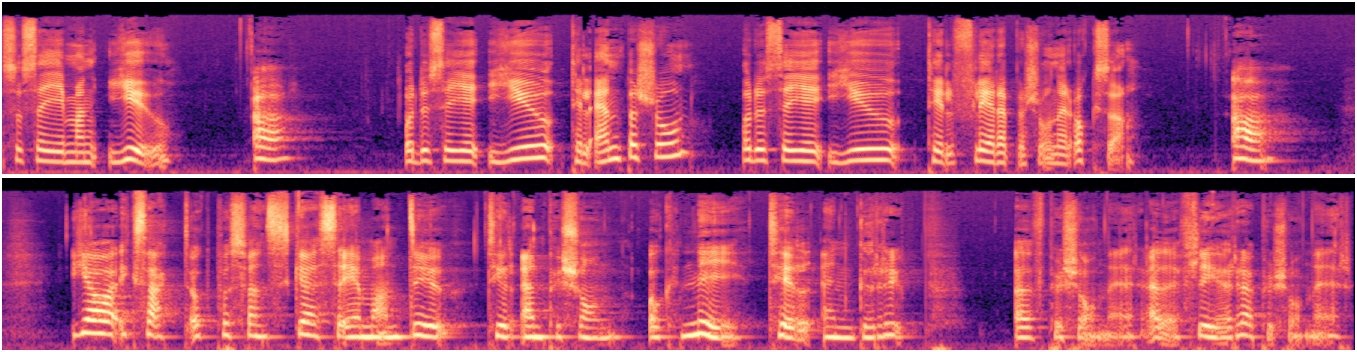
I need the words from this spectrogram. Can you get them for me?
så säger man you. Ja. Och du säger you till en person och du säger you till flera personer också. Ja. Ja, exakt. Och på svenska säger man du till en person och ni till en grupp av personer eller flera personer.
